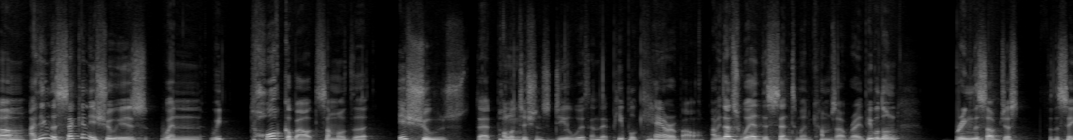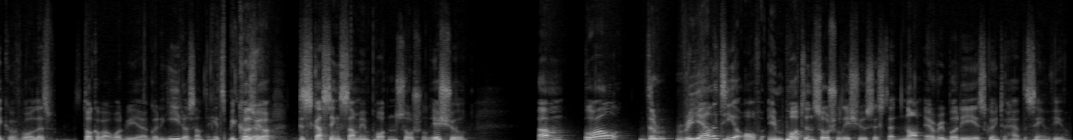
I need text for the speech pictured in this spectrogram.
Um, I think the second issue is when we talk about some of the issues that politicians deal with and that people care about. I mean, that's where this sentiment comes up, right? People don't bring this up just for the sake of, well, let's talk about what we are going to eat or something. It's because Yeah. you're discussing some important social issue. Um, well, the reality of important social issues is that not everybody is going to have the same view.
